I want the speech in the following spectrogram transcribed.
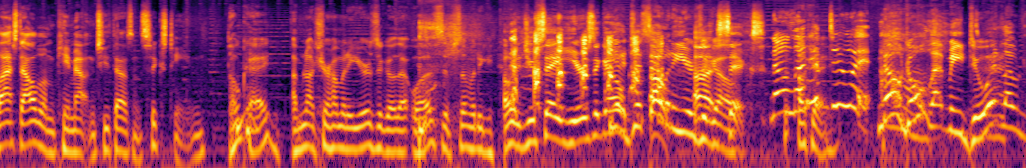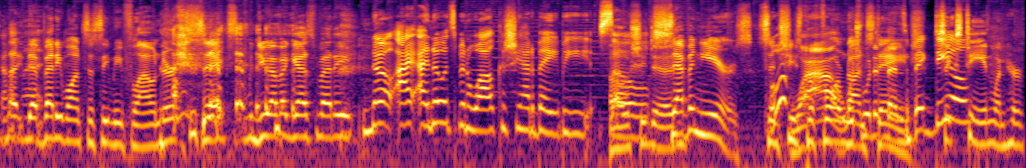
last album came out in 2016. Okay, I'm not sure how many years ago that was. If somebody, Oh, did you say years ago? Yeah, just how Oh, many years uh, ago? Six. No, let Okay. him do it. no, Oh. don't let me do it. Let, Dadgummit. let- Betty wants to see me flounder. Six. Do you have a guess, Betty? No, I, I know it's been a while because she had a baby. So Oh, she did. Seven years since she's wow, performed which on would have been stage. Big deal. 16 when her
